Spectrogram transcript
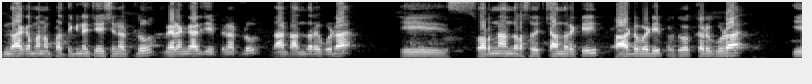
ఇందాక మనం ప్రతిజ్ఞ చేసినట్లు మేడం గారు చెప్పినట్లు దాంట్లో అందరూ కూడా ఈ స్వర్ణాంధ్ర స్వచ్ఛాంధ్రకి పాటుపడి ప్రతి ఒక్కరు కూడా ఈ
